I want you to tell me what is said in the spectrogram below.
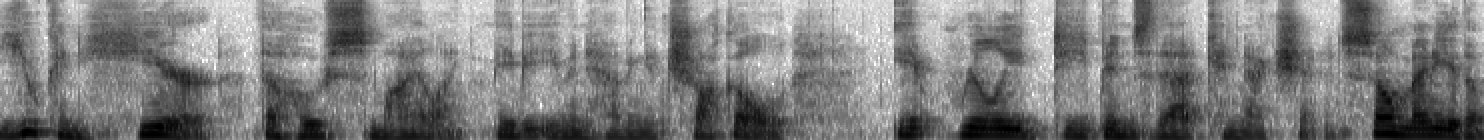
you can hear the host smiling, maybe even having a chuckle it really deepens that connection. And so many of the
